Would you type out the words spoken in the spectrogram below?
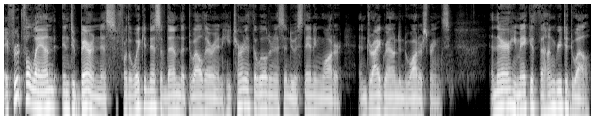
A fruitful land into barrenness for the wickedness of them that dwell therein. He turneth the wilderness into a standing water and dry ground into water springs. And there he maketh the hungry to dwell,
